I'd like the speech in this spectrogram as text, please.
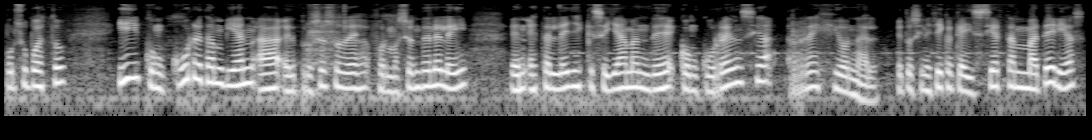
por supuesto, y concurre también al proceso de formación de la ley en estas leyes que se llaman de concurrencia regional. Esto significa que hay ciertas materias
